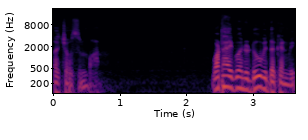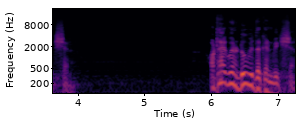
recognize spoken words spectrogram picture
a chosen one. What are you going to do with the conviction? What are you going to do with the conviction?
